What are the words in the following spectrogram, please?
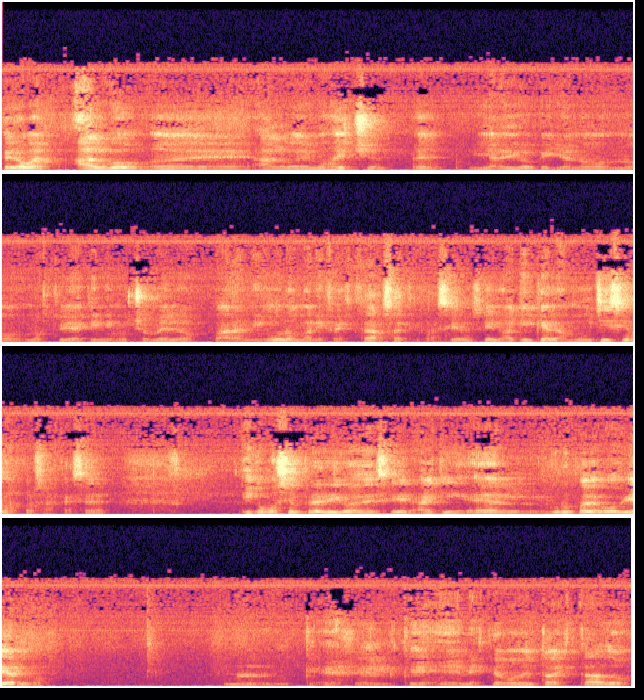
pero bueno algo eh, algo hemos hecho ¿eh? y ya le digo que yo no, no, no, estoy aquí ni mucho menos para ninguno manifestar satisfacción sino aquí quedan muchísimas cosas que hacer y como siempre digo es decir aquí el grupo de gobierno que es el que en este momento ha estado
